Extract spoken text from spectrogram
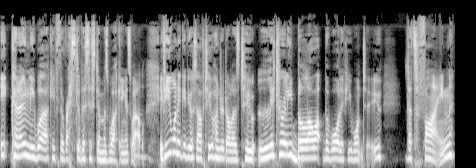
It can only work if the rest of the system is working as well. If you want to give yourself $200 to literally blow up the wall if you want to, that's fine.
